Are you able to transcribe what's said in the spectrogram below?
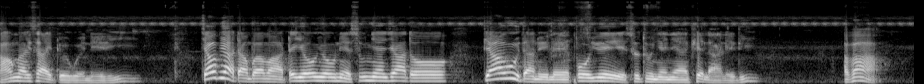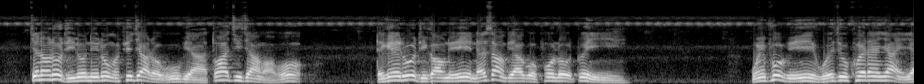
ခေါင်းကိုက်ဆိုင်တွေ့ဝင်နေသည် ကြောက်ပြတောင်ပန်းမှာတယုံယုံနှင့်စူညံကြသောပြားဟုတန်တွေလည်းပို၍ဆူဆူညံညံဖြစ်လာလေသည်အဘကျွန်တော်တို့ဒီလိုနေတော့မဖြစ်ကြတော့ဘူးဗျာတွားကြည့်ကြမှာပေါ့တကယ်တော့ဒီကောင်တွေနတ်ဆောင်ပြားကိုဖို့လို့တွေ့ရင်ဝင်ဖို့ပြီးဝေသူခွဲတန်းရရင်ရ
